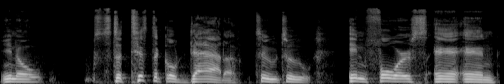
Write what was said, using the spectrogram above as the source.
you know, statistical data to to enforce and, and,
